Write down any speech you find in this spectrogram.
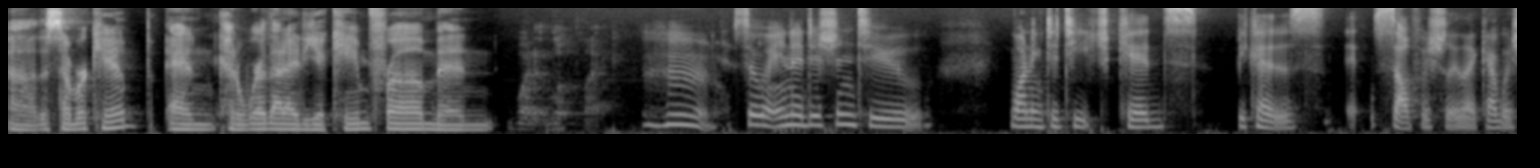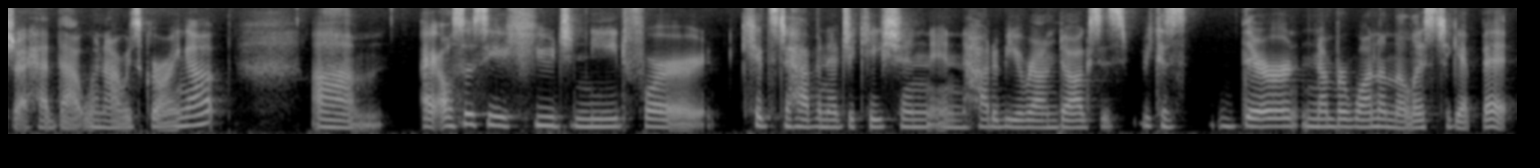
uh, the summer camp and kind of where that idea came from and what it looked like? Mm-hmm. So, in addition to wanting to teach kids, because selfishly, like I wish I had that when I was growing up, um, I also see a huge need for kids to have an education in how to be around dogs is because they're number one on the list to get bit.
